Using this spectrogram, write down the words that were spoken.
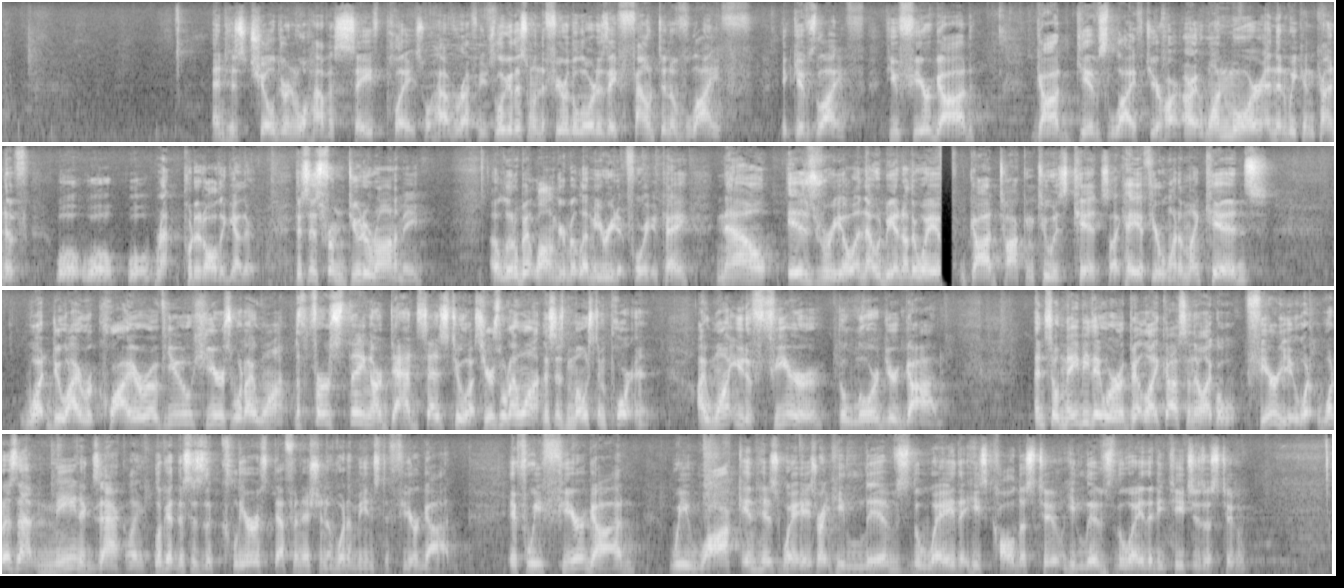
and his children will have a safe place, will have refuge. Look at this one. The fear of the Lord is a fountain of life, it gives life. If you fear God, God gives life to your heart. All right, one more, and then we can kind of we'll, we'll, we'll put it all together. This is from Deuteronomy, a little bit longer, but let me read it for you, okay? Now, Israel, and that would be another way of God talking to his kids. Like, hey, if you're one of my kids, what do I require of you? Here's what I want. The first thing our dad says to us here's what I want. This is most important. I want you to fear the Lord your God. And so maybe they were a bit like us and they're like, well, fear you? What, what does that mean exactly? Look at this is the clearest definition of what it means to fear God. If we fear God, we walk in his ways, right? He lives the way that he's called us to, he lives the way that he teaches us to.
